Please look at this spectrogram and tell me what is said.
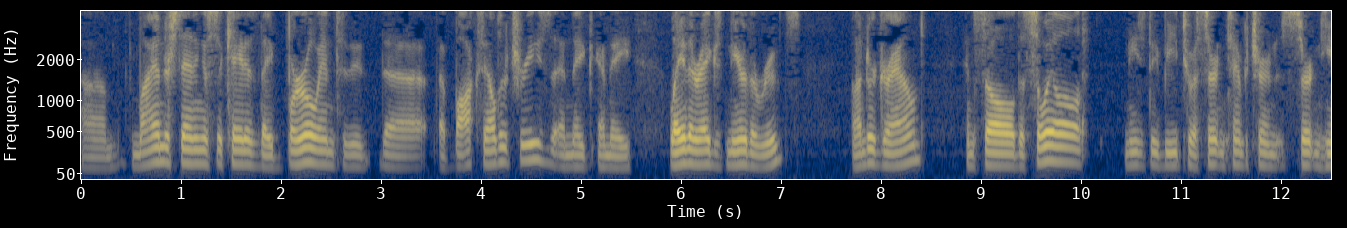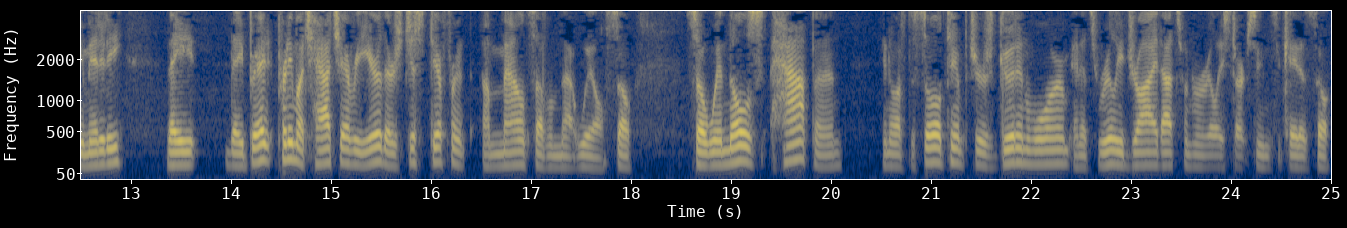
Um, my understanding of cicadas, they burrow into the, the, the box elder trees and they and they lay their eggs near the roots, underground, and so the soil needs to be to a certain temperature and certain humidity. They they pretty much hatch every year. There's just different amounts of them that will. So so when those happen, you know, if the soil temperature is good and warm and it's really dry, that's when we really start seeing cicadas. So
